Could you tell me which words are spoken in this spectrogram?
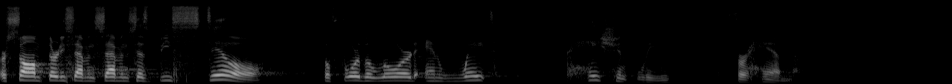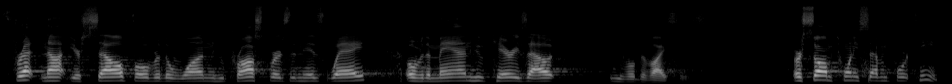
Or Psalm 37 7 says, Be still before the Lord and wait patiently for him. Fret not yourself over the one who prospers in his way, over the man who carries out evil devices. Or Psalm 27 14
